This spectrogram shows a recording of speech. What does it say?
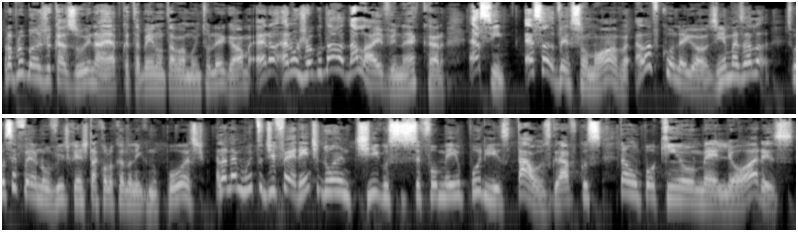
Pra próprio Banjo-Kazooie na época também não tava muito legal, mas era, era um jogo da, da live, né, cara? É assim, essa versão nova, ela ficou legalzinha, mas ela, se você for no vídeo que a gente tá colocando o link no post, ela não é muito diferente do antigo, se você for meio por isso. Tá, os gráficos estão um pouquinho melhores,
